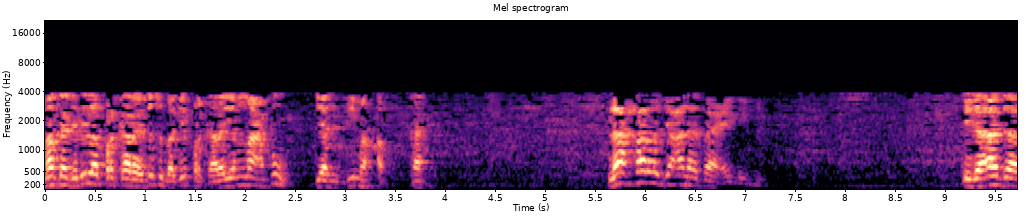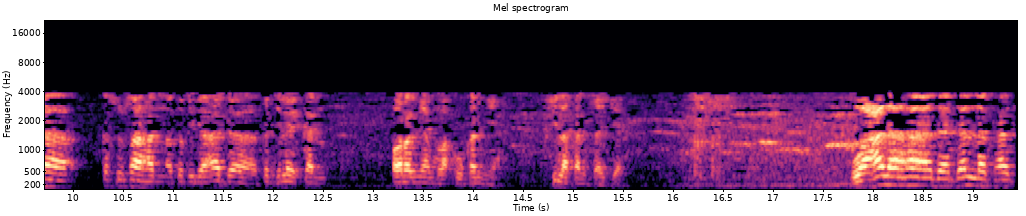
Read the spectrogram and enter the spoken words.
Maka jadilah perkara itu sebagai perkara yang ma'fu, yang dimaafkan. La haraja ala fa'ilihi. Tidak ada kesusahan atau tidak ada kejelekan orang yang melakukannya. Silakan saja. Wa ala hada dallat al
